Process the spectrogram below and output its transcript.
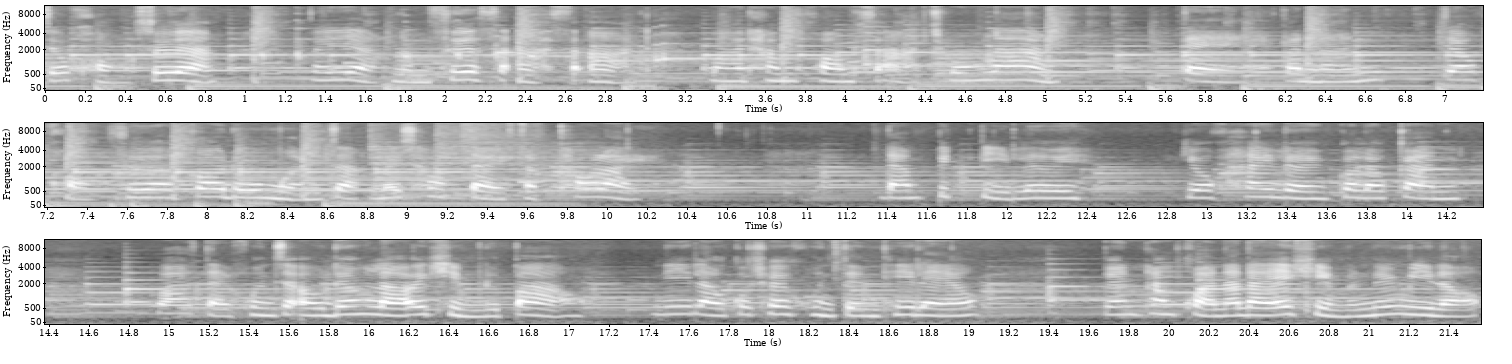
เจ้าของเสื้อ ไม่อยากนำเสื้อสะอาดๆมาทำความสะอาดช่วงล่าง แต่ตอนนั้น เจ้าของเสื้อก็ดูเหมือนจะไม่ชอบใจสักเท่าไหร่ดำปิดปีเลย ยกให้เลยก็แล้วกัน ว่าแต่คุณจะเอาเรื่องราวไอ้ขิมหรือเปล่า นี่เราก็ช่วยคุณเต็มที่แล้วเงินทำขวัญอะไรไอ้ขิมมันไม่มีหรอก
